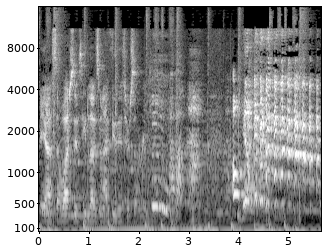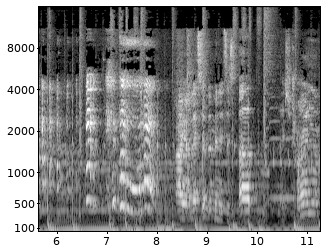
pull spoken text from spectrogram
Yeah, so watch this. He loves when I do this for some reason. Oh no! All right, y'all, that seven minutes is up. Let's try them.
